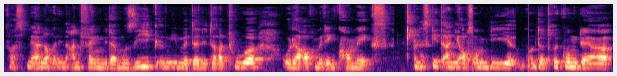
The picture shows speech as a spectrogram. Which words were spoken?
fast mehr noch in den Anfängen mit der Musik, irgendwie mit der Literatur oder auch mit den Comics. Und es geht eigentlich auch um die Unterdrückung der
